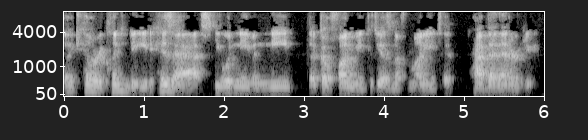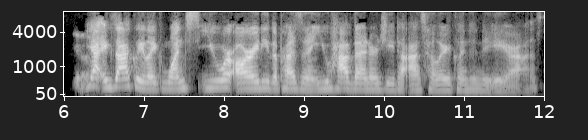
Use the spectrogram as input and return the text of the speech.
like Hillary Clinton to eat his ass, he wouldn't even need a GoFundMe because he has enough money to have that energy. You know? Yeah, exactly. Like once you were already the president, you have the energy to ask Hillary Clinton to eat your ass.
